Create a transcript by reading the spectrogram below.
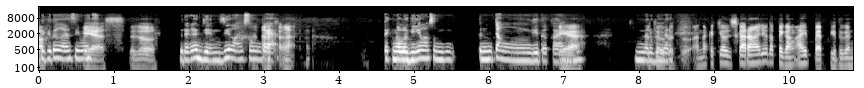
gitu-gitu nggak sih Mas? Yes, betul. Sedangkan Gen Z langsung kayak teknologinya langsung kenceng gitu kan. Iya. Yeah. Bener-bener. Betul, betul. Anak kecil sekarang aja udah pegang iPad gitu kan.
